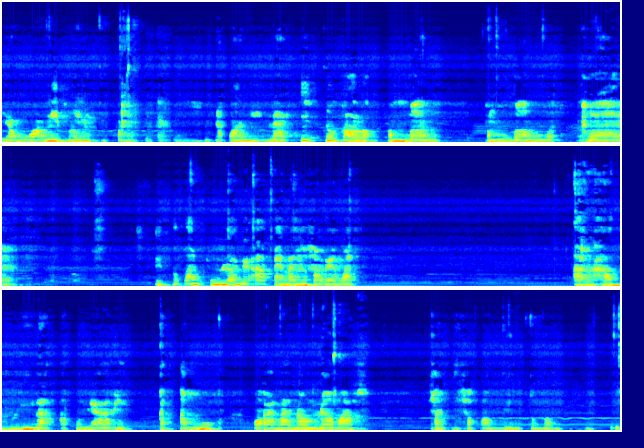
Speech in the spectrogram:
yang wangi banget. Udak wangi. Nah itu kalau kembang kembang megar itu kan bulannya apa nanya sore mas Alhamdulillah aku nyari ketemu orang nana mas. Saya bisa ambil kembang itu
